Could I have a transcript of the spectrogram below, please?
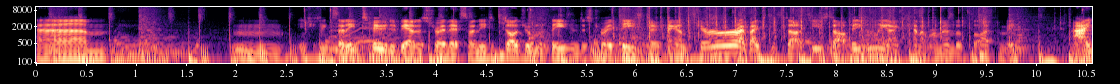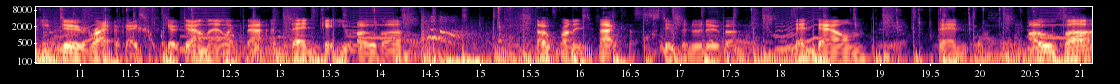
I? Um... Hmm, interesting. So I need two to be able to destroy this. So I need to dodge all of these and destroy these two. Hang on, let's go right back to the start. Do you start evenly? I cannot remember for the life of me. Ah, you do. Right, okay, so go down there like that and then get you over. Don't run into that, that's a stupid maneuver. Then down, then over,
